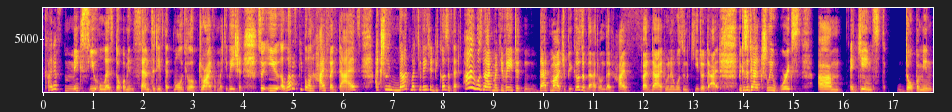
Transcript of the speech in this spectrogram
kind of makes you less dopamine sensitive, that molecule of drive or motivation. So you, a lot of people on high fat diets actually not motivated because of that. I was not motivated that much because of that on that high fat diet when I was on keto diet, because it actually works um, against dopamine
